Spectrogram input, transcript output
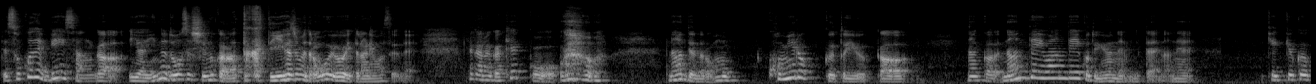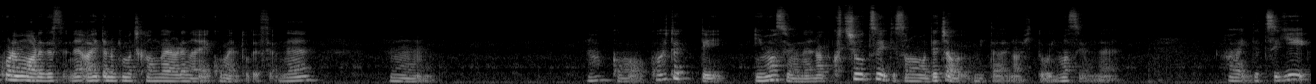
でそこで B さんが「いや犬どうせ死ぬから」とかって言い始めたら「おいおい」ってなりますよね。だからなんか結構 なんて言うんだろう。もうコミュ力というかなんかなんで言わんでいいこと言うねんみたいなね。結局これもあれですよね。相手の気持ち考えられないコメントですよね。うん。なんかこういう人っていますよね。なんか口をついてそのまま出ちゃうみたいな人いますよね。はい。で次、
